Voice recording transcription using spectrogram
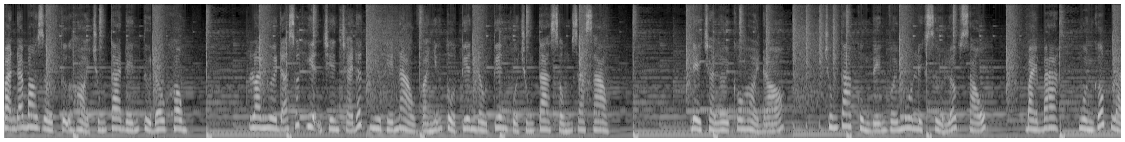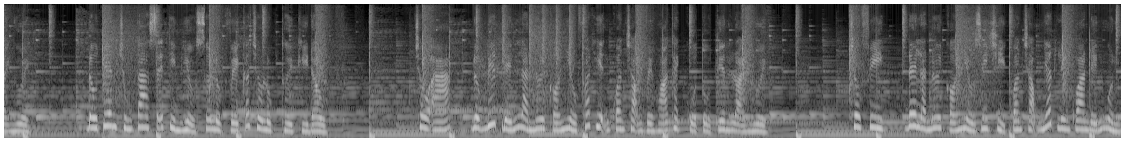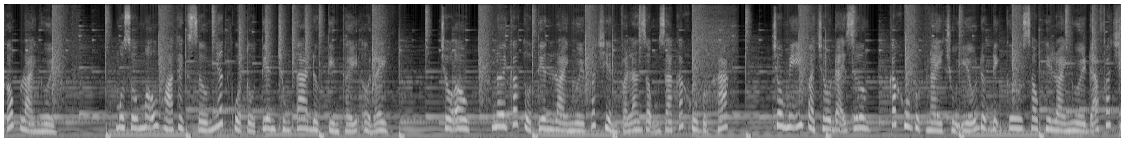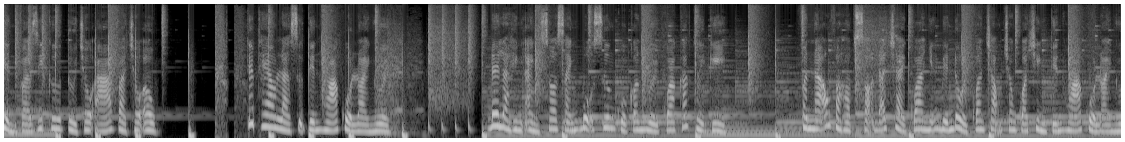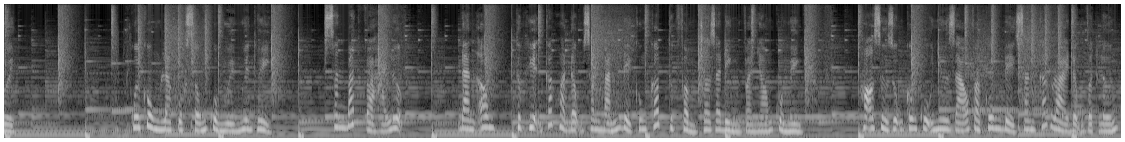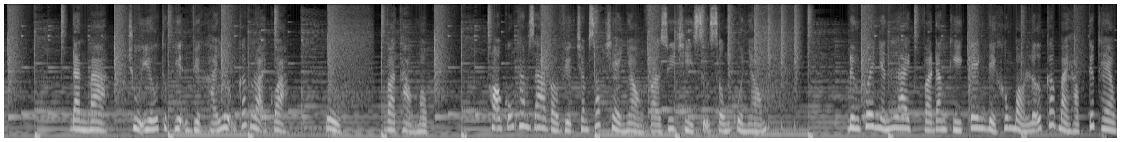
Bạn đã bao giờ tự hỏi chúng ta đến từ đâu không? Loài người đã xuất hiện trên trái đất như thế nào và những tổ tiên đầu tiên của chúng ta sống ra sao? Để trả lời câu hỏi đó, chúng ta cùng đến với môn lịch sử lớp 6, bài 3, nguồn gốc loài người. Đầu tiên chúng ta sẽ tìm hiểu sơ lược về các châu lục thời kỳ đầu. Châu Á được biết đến là nơi có nhiều phát hiện quan trọng về hóa thạch của tổ tiên loài người. Châu Phi, đây là nơi có nhiều di chỉ quan trọng nhất liên quan đến nguồn gốc loài người. Một số mẫu hóa thạch sớm nhất của tổ tiên chúng ta được tìm thấy ở đây. Châu Âu, nơi các tổ tiên loài người phát triển và lan rộng ra các khu vực khác. Châu Mỹ và châu Đại Dương, các khu vực này chủ yếu được định cư sau khi loài người đã phát triển và di cư từ châu Á và châu Âu. Tiếp theo là sự tiến hóa của loài người. Đây là hình ảnh so sánh bộ xương của con người qua các thời kỳ. Phần não và hộp sọ đã trải qua những biến đổi quan trọng trong quá trình tiến hóa của loài người. Cuối cùng là cuộc sống của người nguyên thủy. Săn bắt và hái lượm. Đàn ông thực hiện các hoạt động săn bắn để cung cấp thực phẩm cho gia đình và nhóm của mình. Họ sử dụng công cụ như giáo và cung để săn các loài động vật lớn. Đàn bà chủ yếu thực hiện việc hái lượm các loại quả, củ và thảo mộc. Họ cũng tham gia vào việc chăm sóc trẻ nhỏ và duy trì sự sống của nhóm. Đừng quên nhấn like và đăng ký kênh để không bỏ lỡ các bài học tiếp theo.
